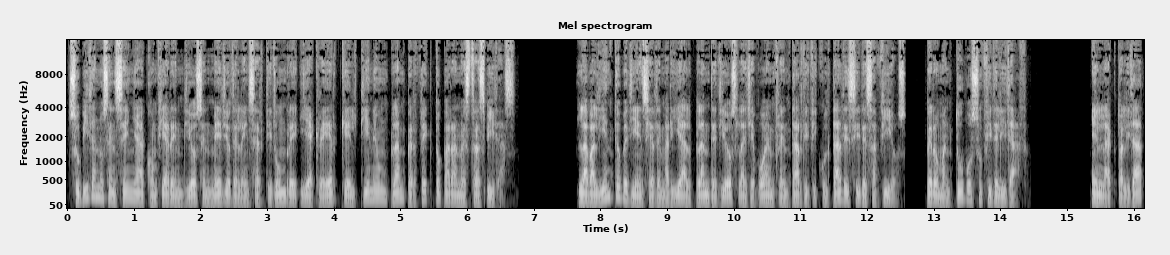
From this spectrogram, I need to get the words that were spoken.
su vida nos enseña a confiar en Dios en medio de la incertidumbre y a creer que Él tiene un plan perfecto para nuestras vidas. La valiente obediencia de María al plan de Dios la llevó a enfrentar dificultades y desafíos, pero mantuvo su fidelidad. En la actualidad,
